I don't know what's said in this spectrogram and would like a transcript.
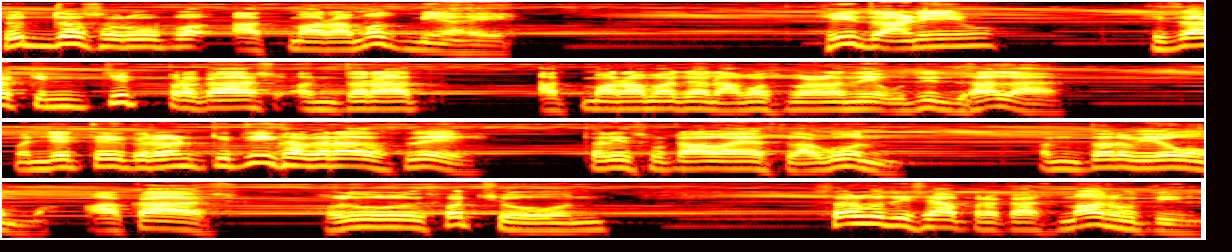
शुद्ध स्वरूप आत्मारामच मी आहे. ही जाणीव हिचा किंचित प्रकाश अंतरात आत्मारामाच्या नामस्मरणाने उदित झाला. म्हणजे ते ग्रहण किती खगरात असले तरी सुटावयास लागून अंतर्व्योम आकाश हळूहळू स्वच्छ होऊन सर्व दिशा प्रकाशमान होतील.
